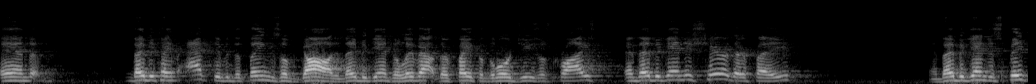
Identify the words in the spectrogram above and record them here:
And they became active in the things of God, and they began to live out their faith of the Lord Jesus Christ, and they began to share their faith, and they began to speak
